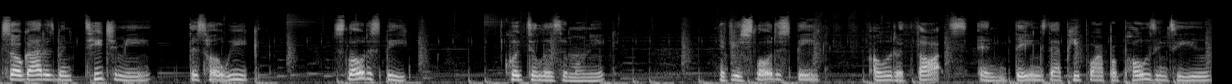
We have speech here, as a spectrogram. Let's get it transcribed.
So God has been teaching me this whole week slow to speak, quick to listen, Monique. If you're slow to speak over the thoughts and things that people are proposing to you,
